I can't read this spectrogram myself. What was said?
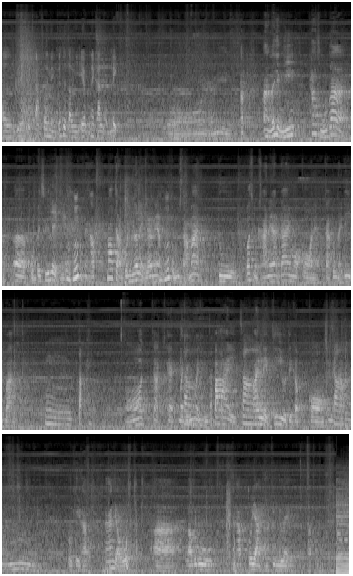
เอ่อ Electric Arc Furnace ก็คือเตา EF ในการหลอมเหล็ก อ๋ออย่างนั้นนี่เองครับอ่าแล้วอย่างนี้ถ้าสมมติว่าเอ่อผมไปซื้อเหล็กเนี่ยอือฮึนะครับนอกจากบนเนื้อเหล็กแล้วเนี่ยอือฮึ ผมสามารถดูว่าสินค้าเนี้ยได้มกเนี่ยจากตรงไหนได้อีกบ้างครับอืมตัก อ๋อจากแท็กหมายถึงใช่หมายถึงจากป้ายใช่ป้ายเหล็กที่อยู่ติดกับกองใช่ไหมครับใช่ อืมโอเคครับถ้างั้นเดี๋ยวอ่าเราไปดูนะครับตัวอย่างของจริงกันเลยครับผมค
